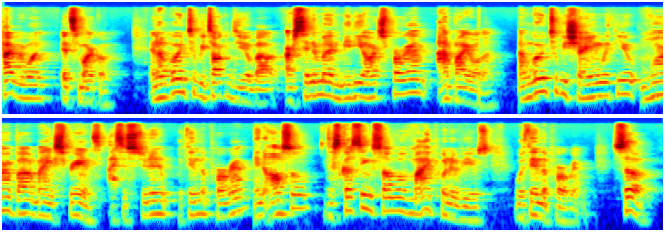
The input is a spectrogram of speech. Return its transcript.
Hi everyone, it's Marco, and I'm going to be talking to you about our Cinema and Media Arts program at Biola. I'm going to be sharing with you more about my experience as a student within the program and also discussing some of my point of views within the program. So,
